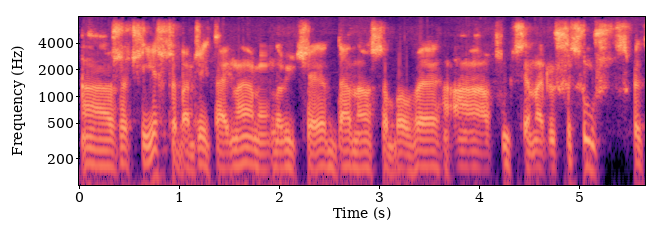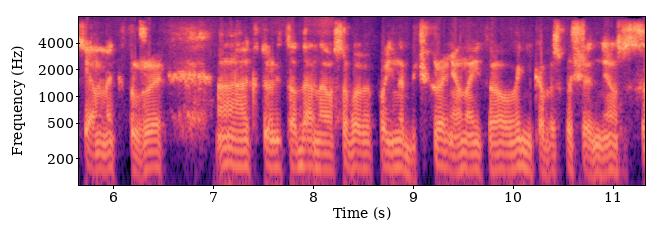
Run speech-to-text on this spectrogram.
a, rzeczy jeszcze bardziej tajne, a mianowicie dane osobowe a, funkcjonariuszy służb specjalnych, którzy, a, których to dane osobowe powinny być chronione i to wynika bezpośrednio z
